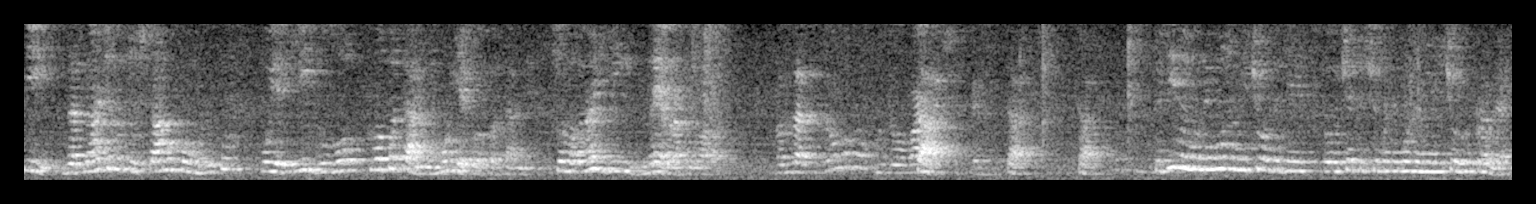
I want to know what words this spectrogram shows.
І зазначила ту ж саму помилку, по якій було клопотання, моє клопотання, що вона її не врахувала. В абзаці другому мотивувальної Так. частини. Так, так. Тоді ми не можемо нічого, тоді виходить, що ми не можемо нічого виправляти.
